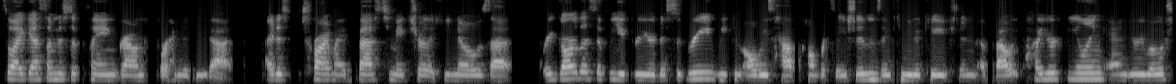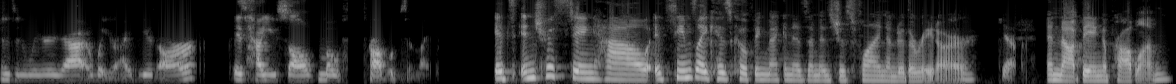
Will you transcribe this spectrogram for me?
So I guess I'm just a playing ground for him to do that. I just try my best to make sure that he knows that regardless if we agree or disagree, we can always have conversations and communication about how you're feeling and your emotions and where you're at and what your ideas are is how you solve most problems in life. It's interesting how it seems like his coping mechanism is just flying under the radar. Yeah. And not being a problem.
